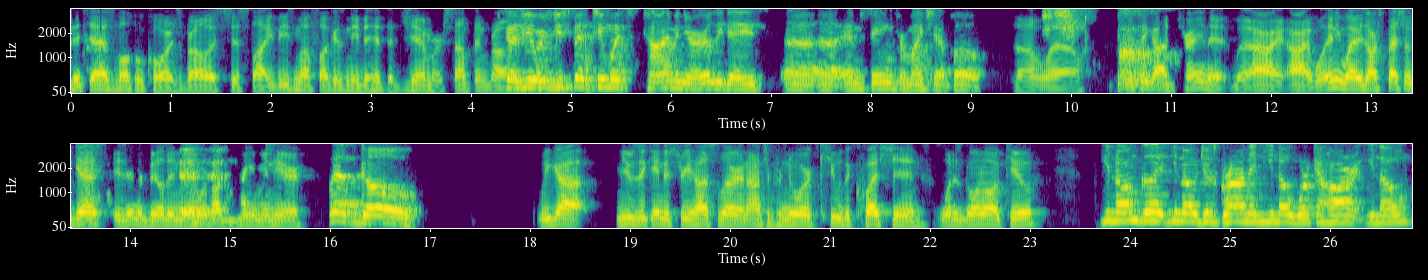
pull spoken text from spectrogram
bitch ass vocal cords, bro. It's just like these motherfuckers need to hit the gym or something, bro. Because you were you spent too much time in your early days uh, uh emceeing for Mike Champeau. Oh wow. I think I'd train it, but all right, all right. Well, anyways, our special guest is in the building, man. We're about to bring him in here. Let's go. We got music industry hustler and entrepreneur. Q the question. What is going on, Q? you know, I'm good, you know, just grinding, you know, working hard, you know,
